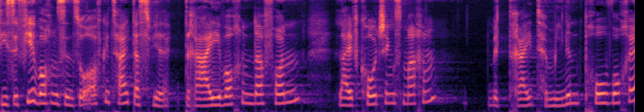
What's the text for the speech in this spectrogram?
Diese vier Wochen sind so aufgeteilt, dass wir drei Wochen davon Live-Coachings machen mit drei Terminen pro Woche.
